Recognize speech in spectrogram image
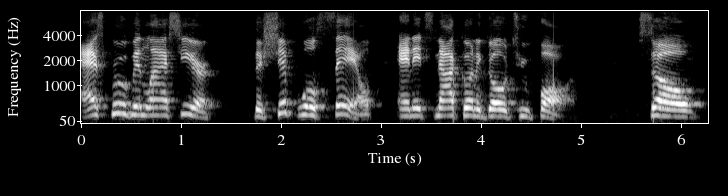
as proven last year, the ship will sail and it's not going to go too far. So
